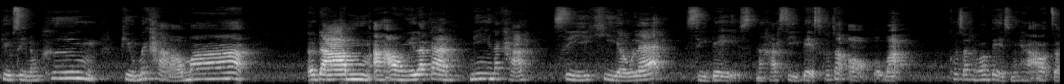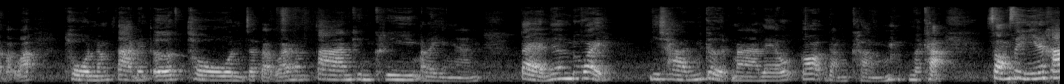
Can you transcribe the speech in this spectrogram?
ผิวสีน้ำผึ้งผิวไม่ขาวมากดำอะเอาอย่างนี้ละกันนี่นะคะ สีเขียวและสีเบสนะคะ สีเบสก็จะออกแบบว่าเข้าใจคำว่าเบสไหมคะ ออกจากแบบว่าโทนน้ำตาลเป็นเอิร์ธโทน จะแบบว่าน้ำตาลครีมครีมอะไรอย่างนั้น แต่เนื่องด้วยดิฉันเกิดมาแล้วก็ดำคล้ำนะคะสองสีนี้นะคะ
